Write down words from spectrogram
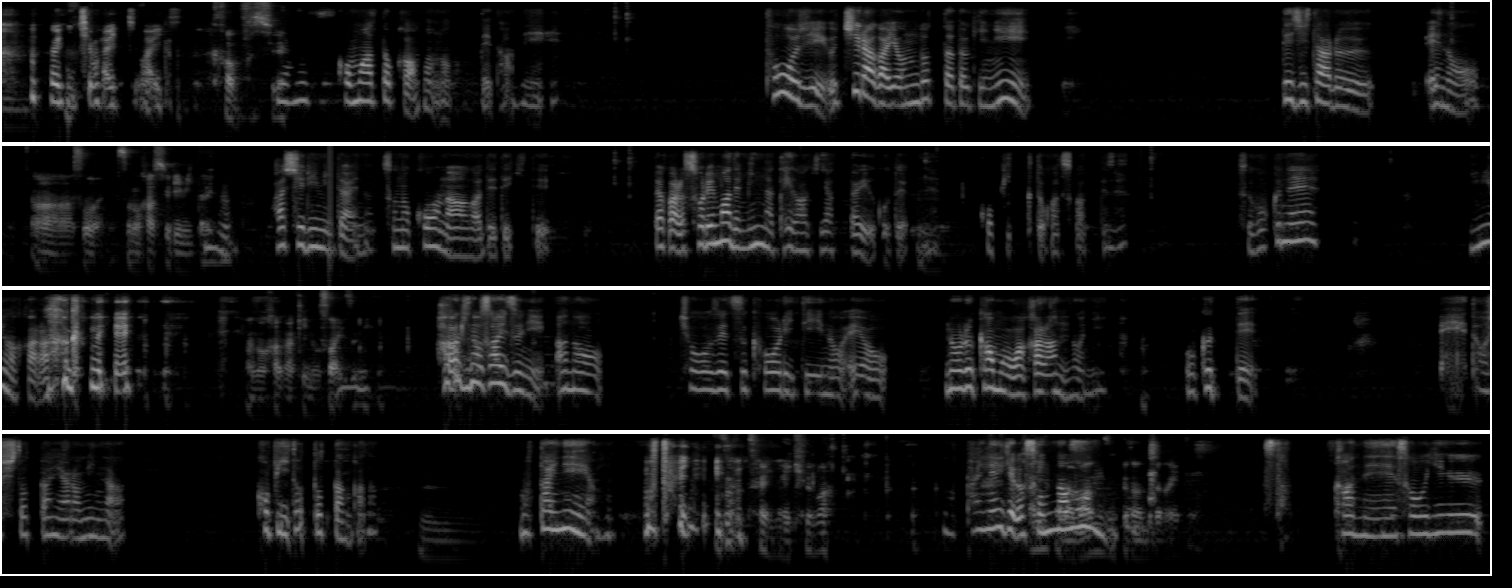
一枚一枚が。かもしれん。4コマとかも載ってたね。当時、うちらが読んどった時に、デジタルへの、ああ、そうやね。その走りみたいな。うん走りみたいな、そのコーナーが出てきて、だからそれまでみんな手書きやったいうことよね。コピックとか使ってね。すごくね。意味わからなくね。あの、はがきのサイズに。はがきのサイズに、あの、超絶クオリティの絵を乗るかもわからんのに、送って、えー、どうしとったんやろ、みんな。コピー取っとったんかな。うん。もったいねえやん。もったいねえ。もったいないけど、まあ、もったいねえけど、そんなもんそっかね、そういう、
